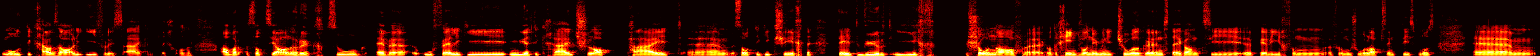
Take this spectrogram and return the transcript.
multikausale Einflüsse eigentlich, oder? Aber sozialer Rückzug, eben auffällige Müdigkeit, Schlapp Knappheit, ähm, solche Geschichten, dort würde ich schon nachfragen. Oder Kinder, die nicht mehr in die Schule gehen, der ganze äh, Bereich vom, vom Schulabsentismus, ähm,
